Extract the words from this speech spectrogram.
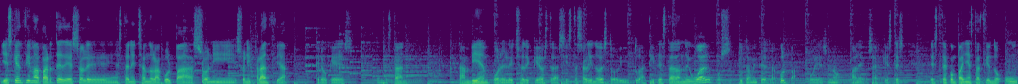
Y es que encima aparte de eso le están echando la culpa a Sony, Sony Francia, creo que es, donde están. También por el hecho de que, ostras, si está saliendo esto y a ti te está dando igual, pues tú también tienes la culpa. Pues no, ¿vale? O sea, que este es, esta compañía está haciendo un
